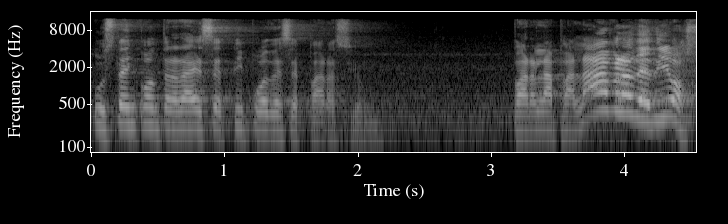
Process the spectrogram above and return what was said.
usted encontrará ese tipo de separación. Para la palabra de Dios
